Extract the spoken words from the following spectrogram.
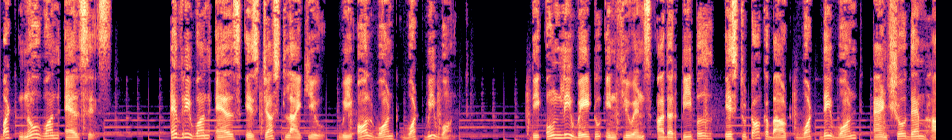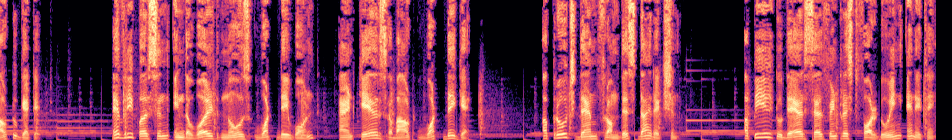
But no one else is. Everyone else is just like you, we all want what we want. The only way to influence other people is to talk about what they want and show them how to get it. Every person in the world knows what they want and cares about what they get. Approach them from this direction. Appeal to their self-interest for doing anything.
